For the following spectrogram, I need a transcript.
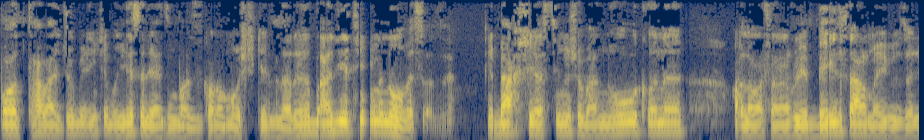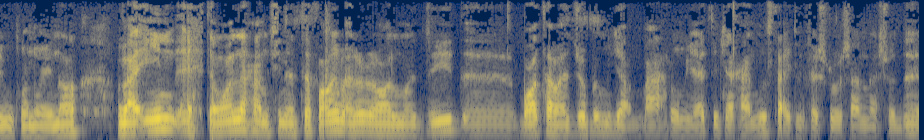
با توجه به اینکه با یه سری از این بازیکن‌ها مشکل داره باید یه تیم نو بسازه. یه بخشی از تیمش رو باید نو بکنه. حالا مثلا روی بیل سرمایه گذاری بکنه و اینا. و این احتمال همچین اتفاقی برای رئال مادرید با توجه به میگم محرومیتی که هنوز تکلیفش روشن نشده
